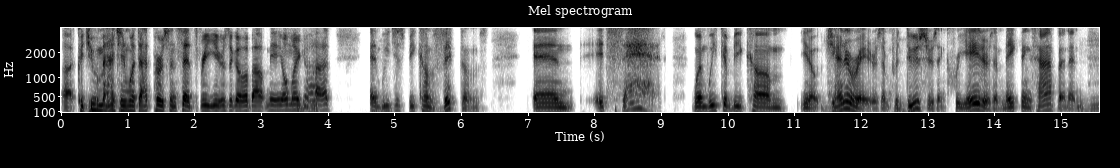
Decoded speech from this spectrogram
Uh, could you imagine what that person said three years ago about me? Oh my mm-hmm. God. And mm-hmm. we just become victims. And it's sad when we could become, you know, generators and mm-hmm. producers and creators and make things happen and mm-hmm.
